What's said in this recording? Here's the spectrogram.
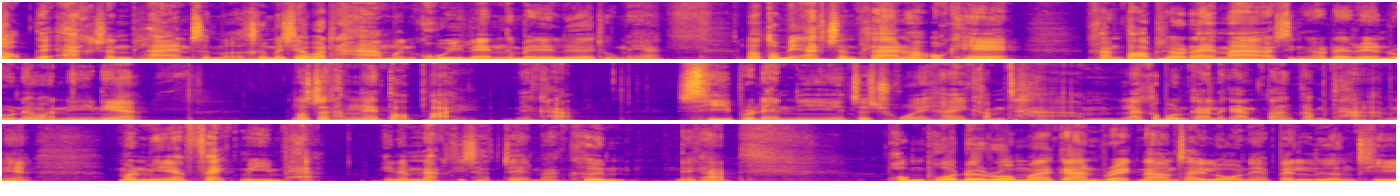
จบด้วย action plan เสมอ คือไม่ใช่ว่าถามเหมือนคุยเล่นกันไปเรื่อยๆ ถูกไหมฮะ เราต้องมี action plan ว่าโอเคคำตอบที่เราได้มาสิ่งที่เราได้เรียนรู้ในวันนี้เนี่ยเราจะทำไงต่อไปนะครับสี่ประเด็นนี้จะช่วยให้คำถามและกระบวนการในการตั้งคำถามเนี่ยมันมีเอฟเฟกมี impact มีน้ำหนักที่ชัดเจนมากขึ้นนะครับ ผมพูดโดยรวมว่าการ break down silo เนี่ยเป็นเรื่องที่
